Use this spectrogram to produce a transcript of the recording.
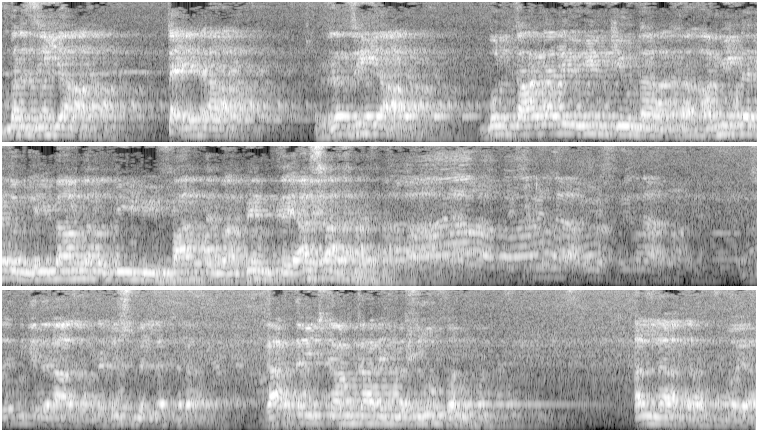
مرضیہ، تہرہ، رضیہ۔ ملتان علی ان کیوں نہ آکھا امینت الامامت بی بی فاطمہ بنت اسد۔ زندگی دراز ہونے، بسم اللہ کرا گھر دے وچ کام کارج مصروف بن اللہ دا حکم ہویا۔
